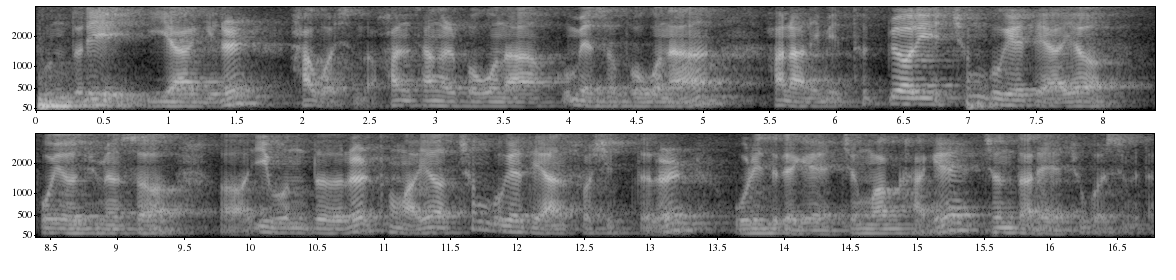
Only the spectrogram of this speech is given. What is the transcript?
분들이 이야기를 하고 있습니다. 환상을 보거나 꿈에서 보거나 하나님이 특별히 천국에 대하여 보여주면서 어, 이분들을 통하여 천국에 대한 소식들을 우리들에게 정확하게 전달해 주고 있습니다.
